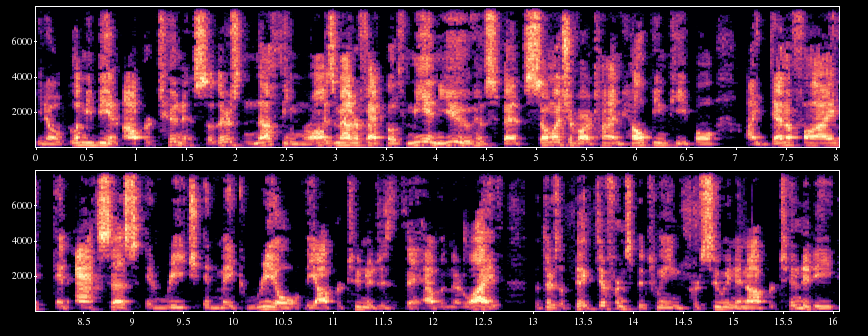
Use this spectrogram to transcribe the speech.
you know, let me be an opportunist. So there's nothing wrong. As a matter of fact, both me and you have spent so much of our time helping people identify and access and reach and make real the opportunities that they have in their life. But there's a big difference between pursuing an opportunity,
